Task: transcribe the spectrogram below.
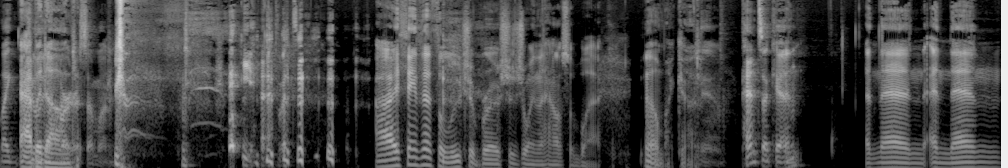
Like Abaddon. Or someone. yeah, but, I think that the Lucha Bros should join the House of Black, oh my god! yeah. Penta can. And- and then and then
